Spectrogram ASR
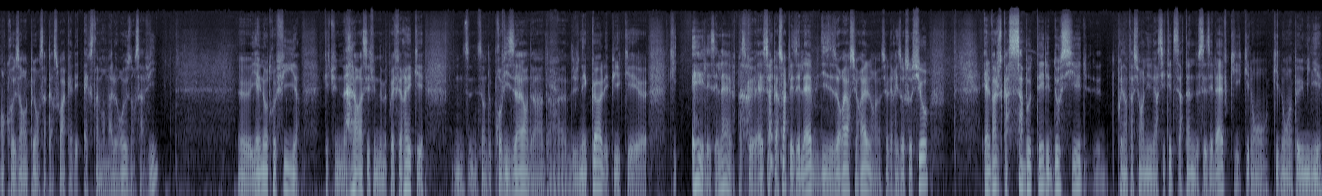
en creusant un peu, on s'aperçoit qu'elle est extrêmement malheureuse dans sa vie. Il y a une autre fille qui est une, alors c'est une de mes préférées, qui est une, sorte de proviseur d'une école et puis qui est qui est les élèves parce qu'elle s'aperçoit que les élèves disent des horreurs sur elle sur les réseaux sociaux et elle va jusqu'à saboter les dossiers présentation à l'université de certaines de ses élèves qui, qui l'ont un peu humilié.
